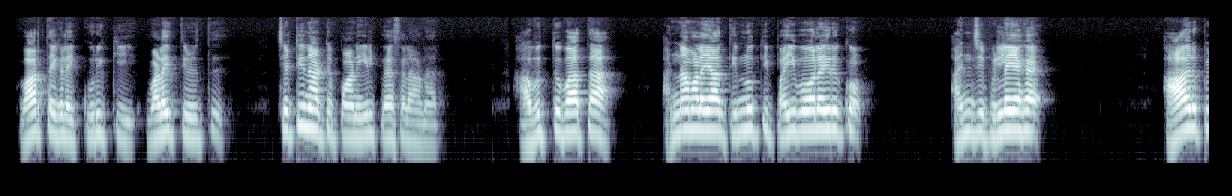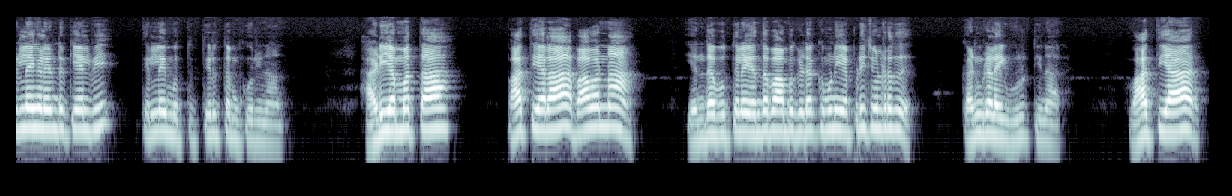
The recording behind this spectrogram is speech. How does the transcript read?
வார்த்தைகளை குறுக்கி வளைத்திழுத்து செட்டிநாட்டு பாணியில் பேசலானார். அவுத்து பார்த்தா அண்ணாமலையான் தின்னுத்தி பை போல இருக்கும். அஞ்சு பிள்ளையக. ஆறு பிள்ளைகள் என்று கேள்வி தில்லைமுத்து திருத்தம் கூறினான். அடியம்மத்தா பாத்தியலா பாவண்ணா எந்த புத்தில் எந்த பாம்பு கிடக்கும்னு எப்படி சொல்றது? கண்களை உருட்டினார். வாத்தியார்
